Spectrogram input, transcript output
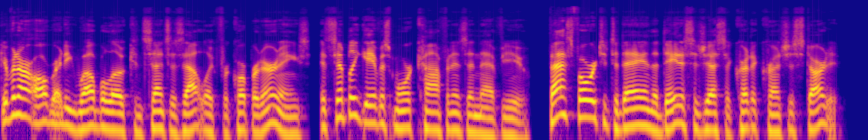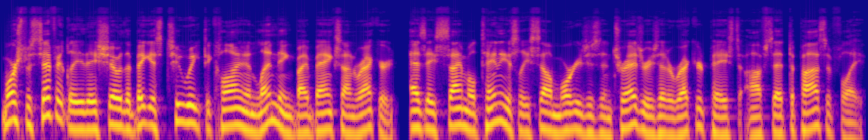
Given our already well below consensus outlook for corporate earnings, it simply gave us more confidence in that view. Fast forward to today, and the data suggests a credit crunch has started. More specifically, they show the biggest two week decline in lending by banks on record, as they simultaneously sell mortgages and treasuries at a record pace to offset deposit flight.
